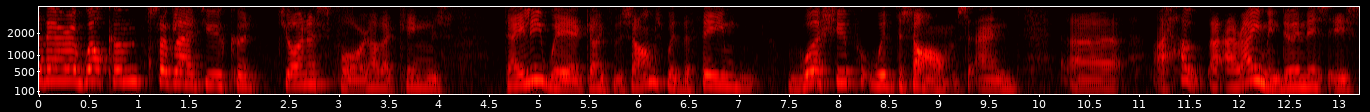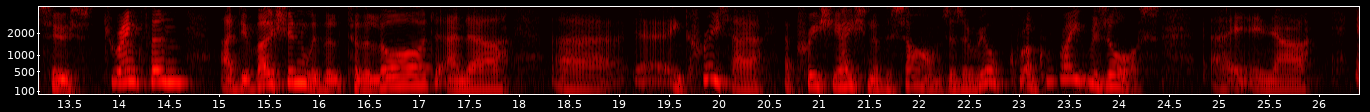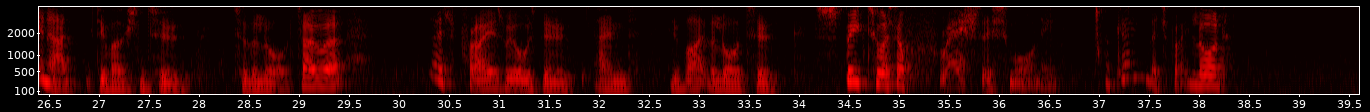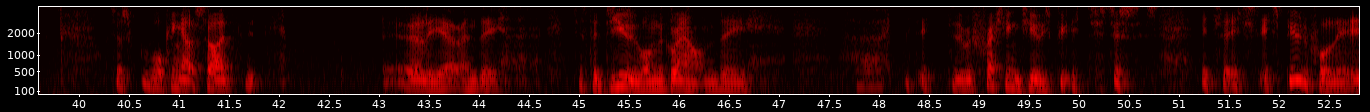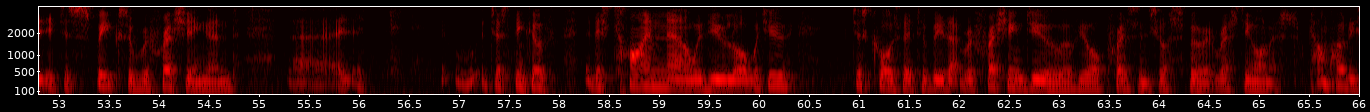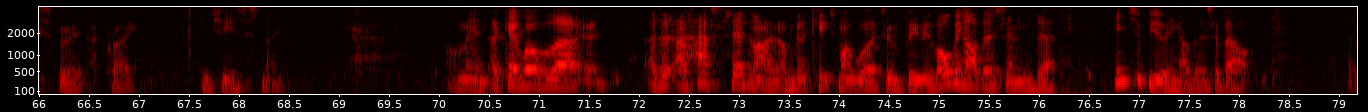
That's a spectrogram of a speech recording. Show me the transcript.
Hi there and welcome. So glad you could join us for another King's Daily. We're going through the Psalms with the theme Worship with the Psalms. And uh, I hope our aim in doing this is to strengthen our devotion with the, to the Lord and our, uh, increase our appreciation of the Psalms as a real a great resource uh, in our in our devotion to to the Lord. So uh, let's pray as we always do and invite the Lord to speak to us afresh this morning. Okay, let's pray. Lord, just walking outside earlier and the just the dew on the ground, the uh, it, the refreshing dew is it's just it's it's it's beautiful. It, it just speaks of refreshing and uh, it, just think of this time now with you, Lord. Would you just cause there to be that refreshing dew of your presence, your spirit resting on us? Come, Holy Spirit, I pray, in Jesus' name. Amen. Okay, well, uh, as I have said, and I, am going to keep my word to be involving others and uh, interviewing others about uh,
